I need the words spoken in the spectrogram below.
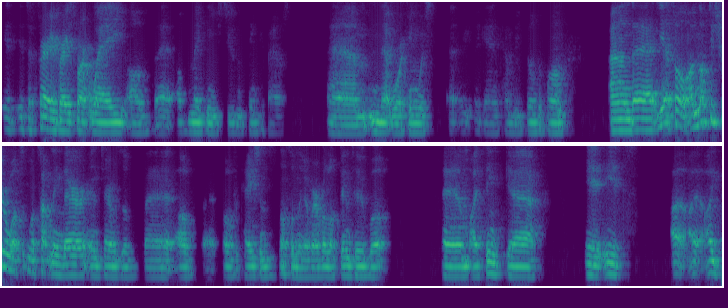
it, it's a very very smart way of uh, of making your student think about um, networking which uh, again can be built upon. And uh, yeah so I'm not too sure what's what's happening there in terms of uh, of qualifications. It's not something I've ever looked into but um, I think uh, it, it's I, I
